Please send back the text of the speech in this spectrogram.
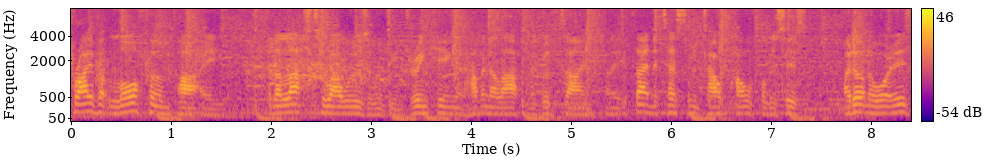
private law firm party for the last two hours and we've been drinking and having a laugh and a good time. And if that ain't a testament to how powerful this is, I don't know what it is.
